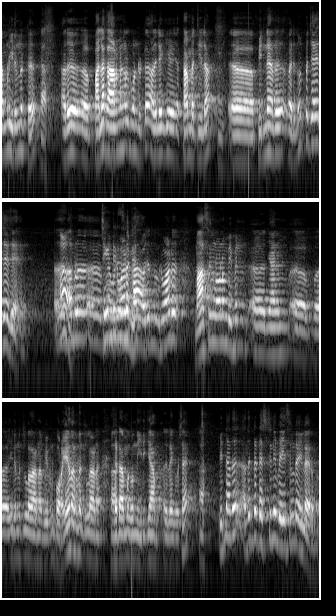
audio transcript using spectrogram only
നമ്മൾ ഇരുന്നിട്ട് അത് പല കാരണങ്ങൾ കൊണ്ടിട്ട് അതിലേക്ക് എത്താൻ പറ്റിയില്ല. പിന്നെ അത് വരുന്നു. ഇപ്പൊ ജയ ജയ ജയ. നമ്മൾ ഒരുപാട് ഒരു ഒരുപാട് മാസങ്ങളോളം വിപിൻ ഞാനും ഇരുന്നിട്ടുള്ളതാണ്. വിപിൻ പുറകെ നടന്നിട്ടുള്ളതാണ്. ചേട്ടാ നമുക്കൊന്ന് ഇരിക്കാം അതിലേക്ക്. പക്ഷെ പിന്നെ അത് അതിന്റെ ഡെസ്റ്റിനി ബേസിന്റെ കയ്യിലായിരുന്നു.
